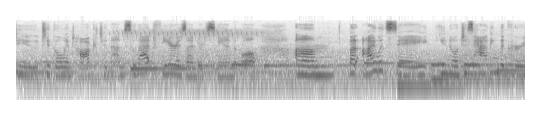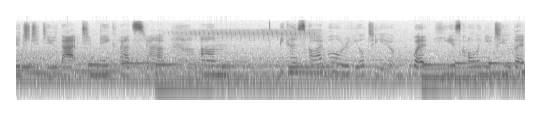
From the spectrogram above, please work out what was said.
to to go and talk to them. So that fear is understandable. Um, but I would say, you know, just having the courage to do that, to make that step, um, because God will reveal to you what He is calling you to, but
